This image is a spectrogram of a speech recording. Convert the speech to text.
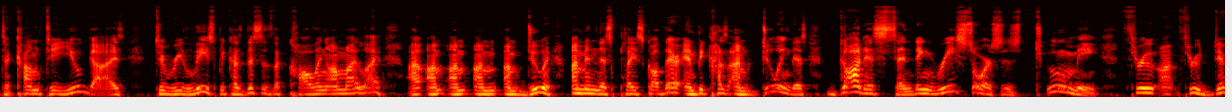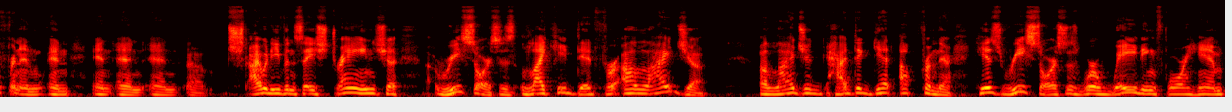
to come to you guys to release because this is the calling on my life. I, am I'm, I'm, I'm doing, I'm in this place called there. And because I'm doing this, God is sending resources to me through, uh, through different and, and, and, and, and uh, I would even say strange uh, resources like he did for Elijah. Elijah had to get up from there. His resources were waiting for him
